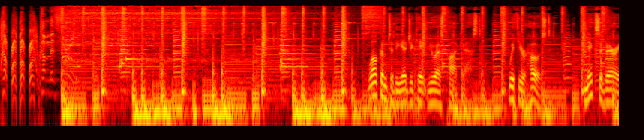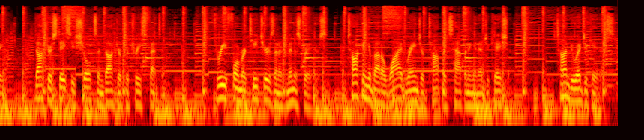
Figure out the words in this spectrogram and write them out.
Coming through. Welcome to the Educate US podcast with your host, Nick Saveri, Dr. Stacy Schultz, and Dr. Patrice Fenton. Three former teachers and administrators talking about a wide range of topics happening in education. Time to educate us.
